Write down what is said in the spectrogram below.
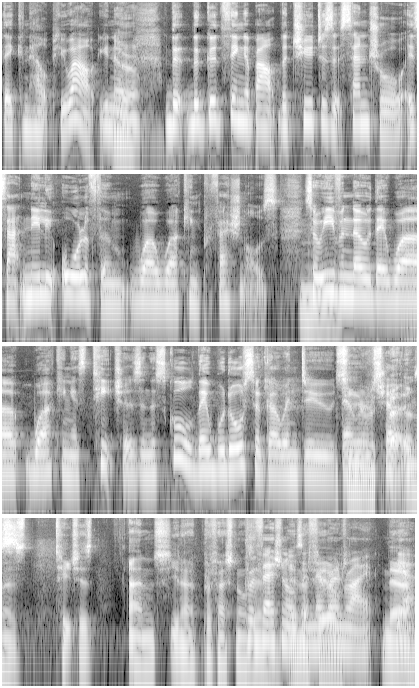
they can help you out. You know, Yeah. the the good thing about the tutors at Central is that nearly all of them were working professionals. So Mm. even though they were working as teachers in the school, they would also go and do So their you own respect shows them as teachers and you know professionals. in- professionals in, in, the their own right. Yeah. Yeah.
